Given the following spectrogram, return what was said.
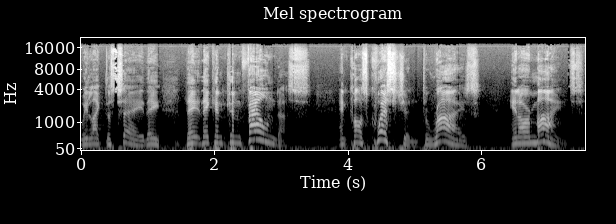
we like to say. They they they can confound us and cause question to rise in our minds.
